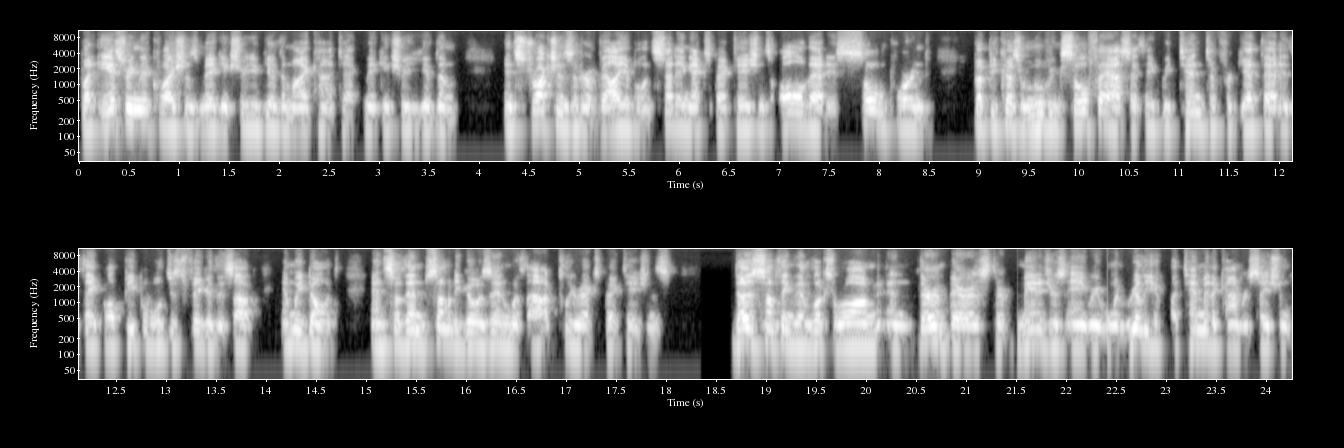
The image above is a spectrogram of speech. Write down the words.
But answering their questions, making sure you give them eye contact, making sure you give them instructions that are valuable and setting expectations, all that is so important. But because we're moving so fast, I think we tend to forget that and think, well, people will just figure this out. And we don't. And so then somebody goes in without clear expectations, does something that looks wrong, and they're embarrassed. Their manager's angry when really a 10 minute conversation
